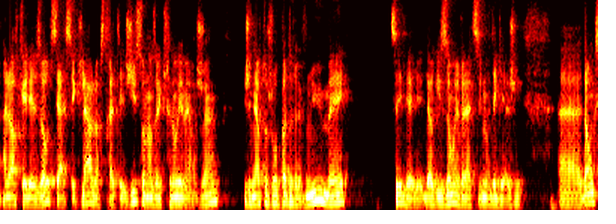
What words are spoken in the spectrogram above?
Alors que les autres, c'est assez clair, leur stratégie, ils sont dans un créneau émergent, ils génèrent toujours pas de revenus, mais l'horizon est relativement dégagé. Euh, donc,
